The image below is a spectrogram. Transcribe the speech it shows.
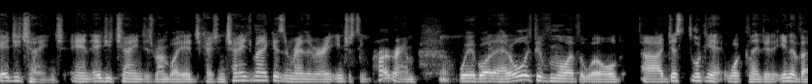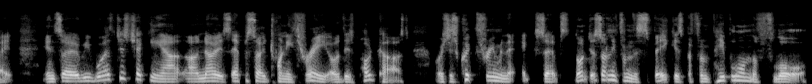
EduChange, and EduChange is run by Education Changemakers and ran a very interesting program whereby they had all these people from all over the world uh, just looking at what can they do to innovate. And so it'd be worth just checking out. I know it's episode twenty three of this podcast, where it's just quick three minute excerpts, not just only from the speakers, but from people on the floor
